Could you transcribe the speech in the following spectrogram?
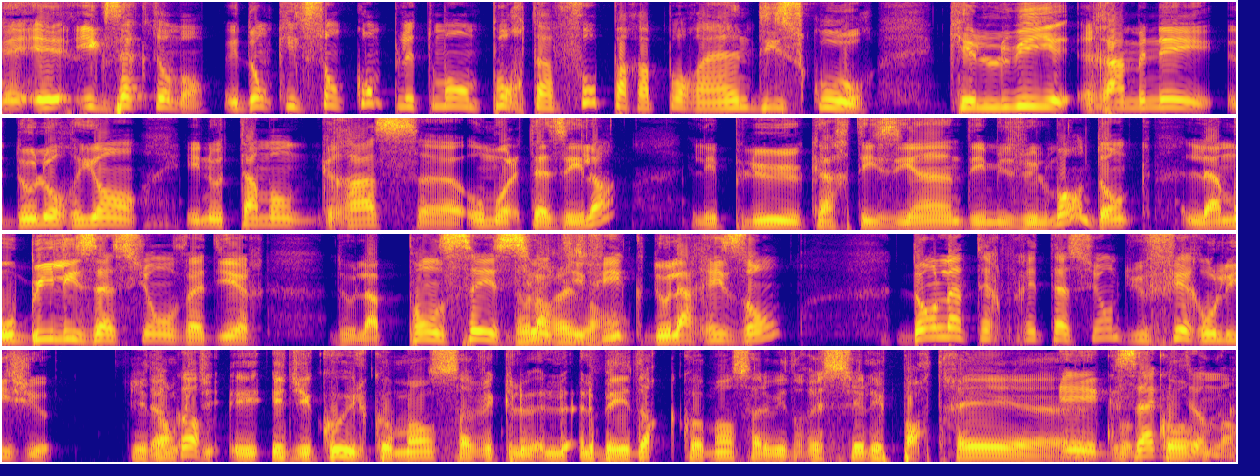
exactement. Et donc, ils sont complètement en porte-à-faux par rapport à un discours qui est lui ramené de l'Orient et notamment grâce euh, aux Mu'tazila, les plus cartésiens des musulmans. Donc, la mobilisation, on va dire, de la pensée De la raison. scientifique, de la raison, dans l'interprétation du fait religieux. Et, donc, et, et du coup, il commence avec le, le, le Baydar commence à lui dresser les portraits, euh, Exactement.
